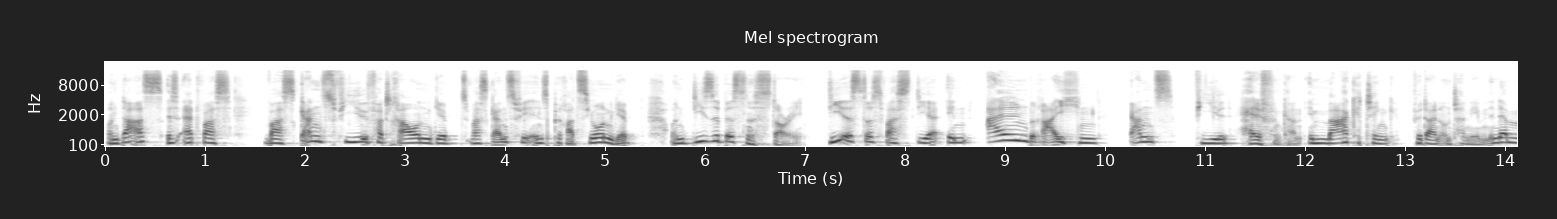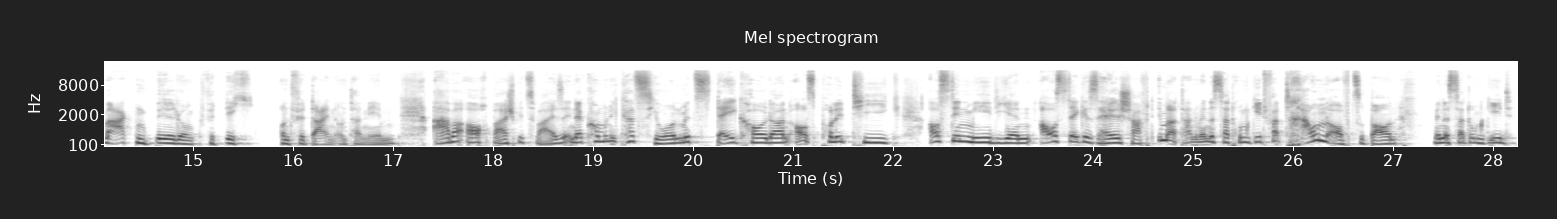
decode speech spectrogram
Und das ist etwas, was ganz viel Vertrauen gibt, was ganz viel Inspiration gibt. Und diese Business Story, die ist es, was dir in allen Bereichen ganz viel helfen kann. Im Marketing für dein Unternehmen, in der Markenbildung für dich und für dein Unternehmen, aber auch beispielsweise in der Kommunikation mit Stakeholdern aus Politik, aus den Medien, aus der Gesellschaft, immer dann, wenn es darum geht, Vertrauen aufzubauen, wenn es darum geht,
